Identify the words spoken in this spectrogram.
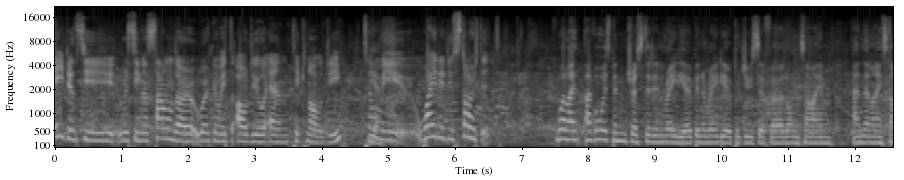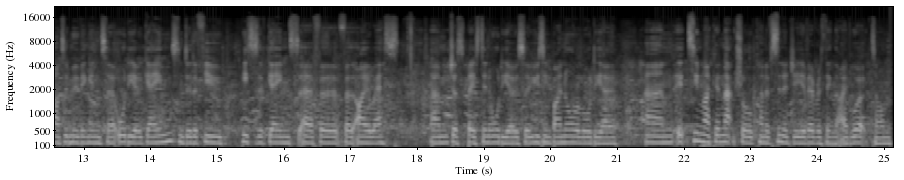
agency, Rosina Sound, are working with audio and technology. Tell Yes. me, why did you start it? Well, I, I've always been interested in radio, been a radio producer for a long time, and then I started moving into audio games and did a few pieces of games uh, for, for iOS, um, just based in audio, so using binaural audio. And it seemed like a natural kind of synergy of everything that I'd worked on.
